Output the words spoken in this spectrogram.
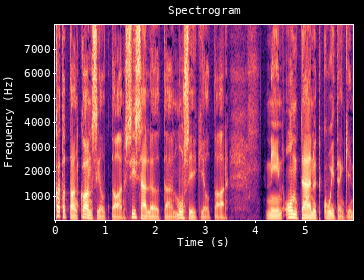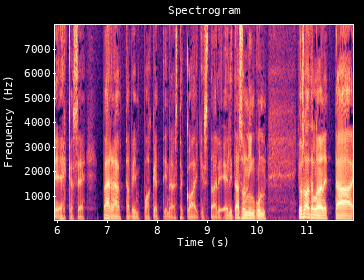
katsotaan kansiltaan, sisällöltään, musiikiltaan, niin on tämä nyt kuitenkin ehkä se päräyttävin paketti näistä kaikista. Eli, eli tässä on niin kuin, jos ajatellaan, että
